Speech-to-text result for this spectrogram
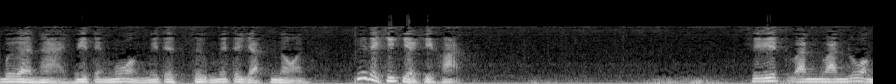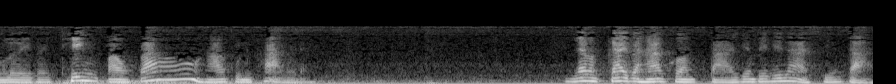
เบื่อหน่าย มีแต่ง่วง มีแต่ซึมมีแต่อยากนอนมีแต่ขี้เกียจขี้ขาด ชีวิตวันวันล่วงเลยไป ทิ้งเปล่าเปล่าหาคุณค่าไม่ได้แล้วมันใกล้ไปหาความตายจนไปที่น่าเสียดาย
